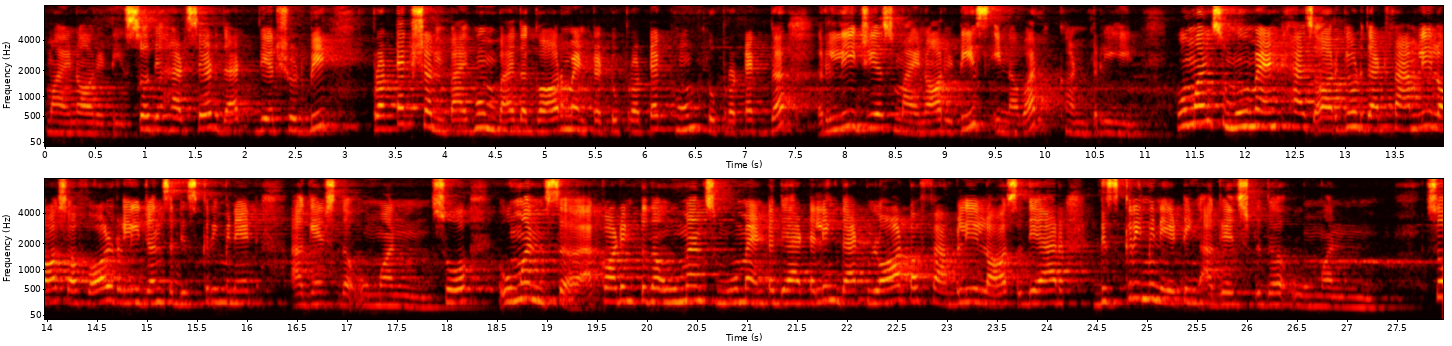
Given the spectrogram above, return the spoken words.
minorities. So they had said that there should be protection by whom? By the government to protect whom? To protect the religious minorities in our country. Women's movement has argued that family laws of all religions discriminate against the woman. So women's according to the women's movement they are telling that lot of family laws they are discriminating against the woman so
